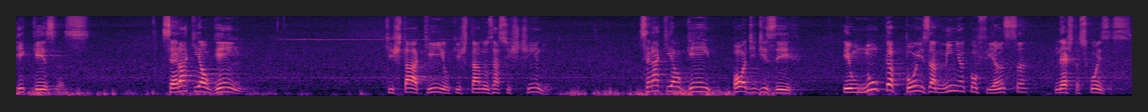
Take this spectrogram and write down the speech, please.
riquezas. Será que alguém que está aqui ou que está nos assistindo, será que alguém pode dizer eu nunca pus a minha confiança nestas coisas.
